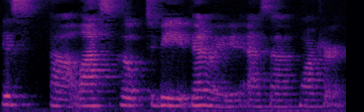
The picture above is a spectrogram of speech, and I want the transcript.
His uh, last pope to be venerated as a martyr.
